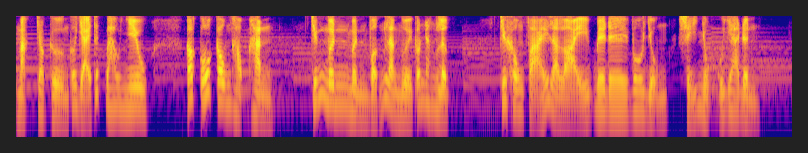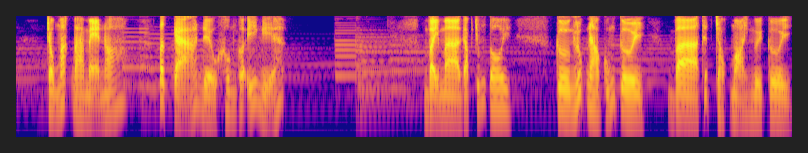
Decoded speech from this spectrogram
Mặc cho Cường có giải thích bao nhiêu, có cố công học hành, chứng minh mình vẫn là người có năng lực, chứ không phải là loại BD vô dụng, sỉ nhục của gia đình. Trong mắt ba mẹ nó, tất cả đều không có ý nghĩa. Vậy mà gặp chúng tôi, Cường lúc nào cũng cười và thích chọc mọi người cười.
